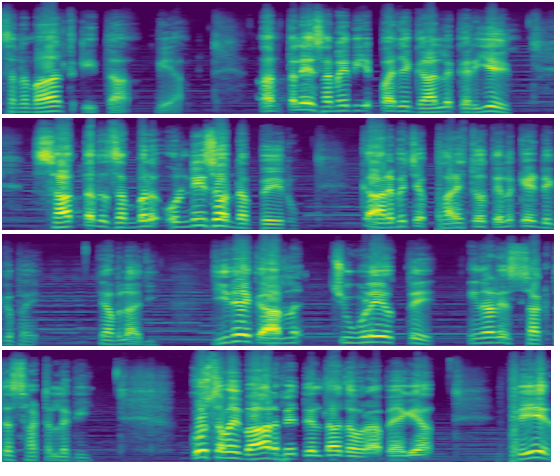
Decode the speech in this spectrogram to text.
ਸਨਮਾਨਿਤ ਕੀਤਾ ਗਿਆ। ਅੰਤਲੇ ਸਮੇਂ ਦੀ ਆਪਾਂ ਜੇ ਗੱਲ ਕਰੀਏ 7 ਦਸੰਬਰ 1990 ਨੂੰ ਘਰ ਵਿੱਚ ਫਰਸ਼ ਤੋਂ ਤਿਲ ਕੇ ਡਿੱਗ ਪਏ। ਜਮਲਾ ਜੀ, ਜਿਹਦੇ ਕਾਰਨ ਚੂਲੇ ਉੱਤੇ ਇਹਨਾਂ ਨੇ ਸਖਤ ਸੱਟ ਲੱਗੀ। ਕੁਝ ਸਮੇਂ ਬਾਅਦ ਫਿਰ ਦਿਲ ਦਾ ਦੌਰਾ ਪੈ ਗਿਆ। ਫਿਰ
